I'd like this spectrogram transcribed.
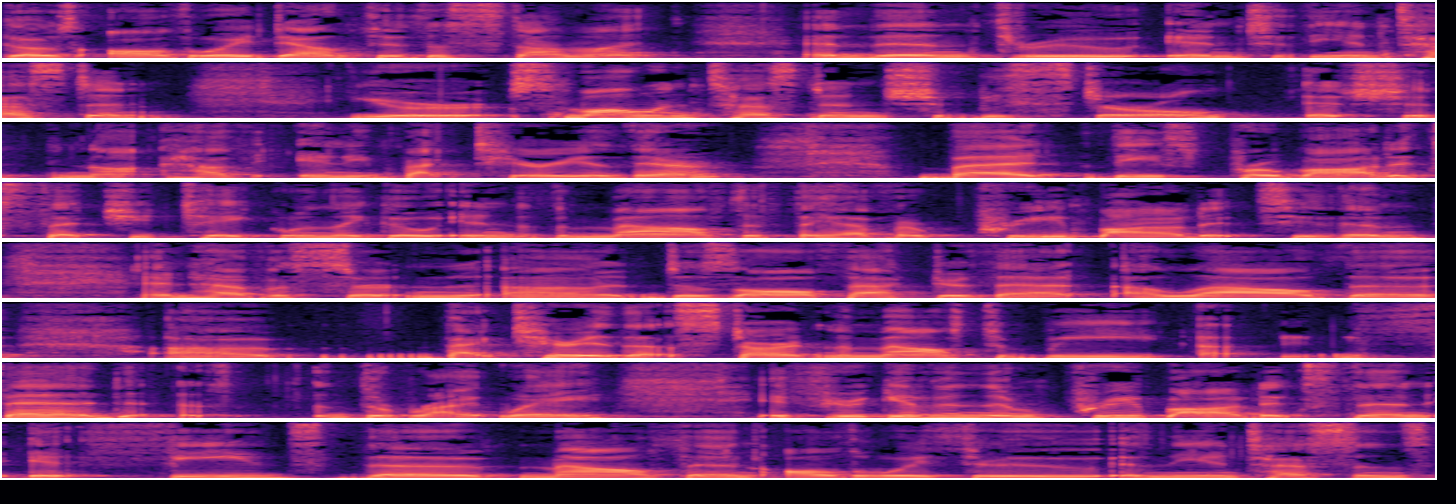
goes all the way down through the stomach and then through into the intestine. Your small intestine should be sterile. It should not have any bacteria there. But these probiotics that you take when they go into the mouth, if they have a prebiotic to them and have a certain uh, dissolve factor that allow the uh, bacteria that start in the mouth to be uh, fed the right way, if you're giving them prebiotics, then it feeds the mouth and all the way through in the intestines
